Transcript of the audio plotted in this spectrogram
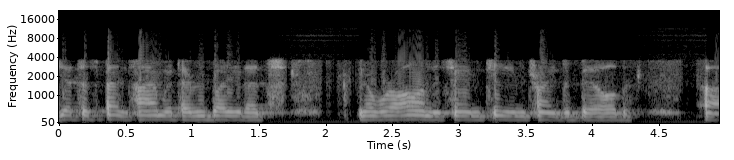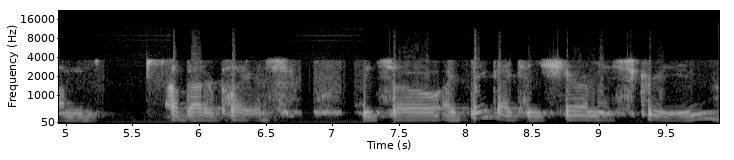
get to spend time with everybody that's, you know, we're all on the same team trying to build um, a better place. And so I think I can share my screen.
